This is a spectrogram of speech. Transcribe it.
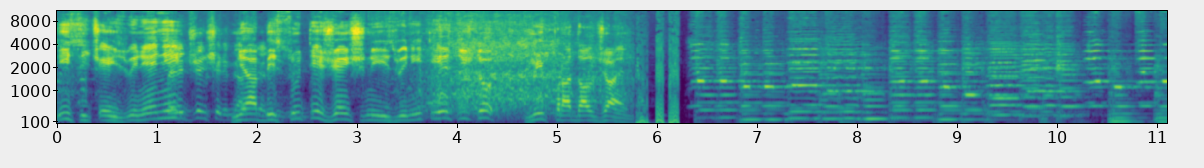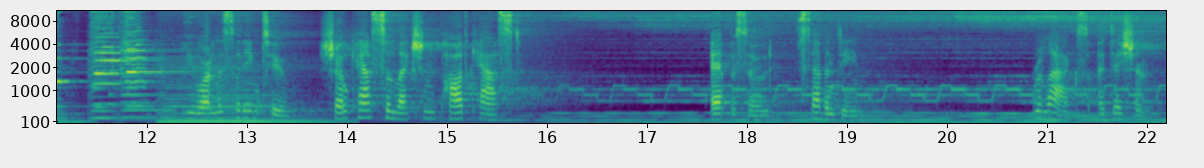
Тысяча извинений. Не обессудьте, женщины, извините, если что. Мы продолжаем. You are listening to Showcast Selection Podcast, Episode 17, Relax Edition.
